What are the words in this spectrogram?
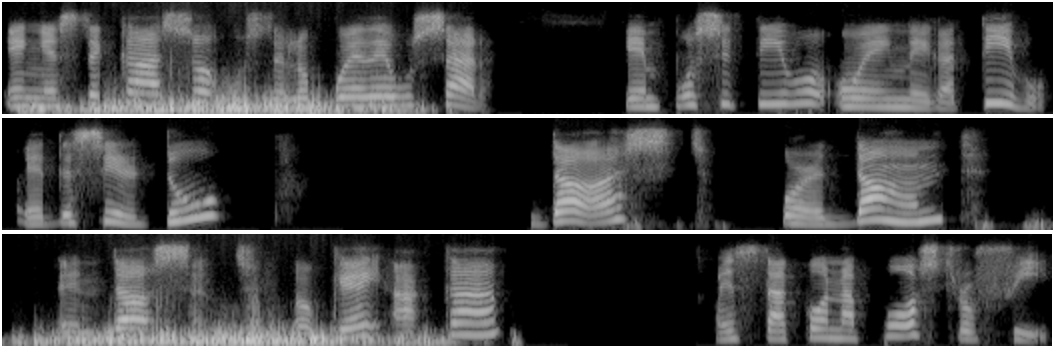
En este caso, usted lo puede usar en positivo o en negativo. Es decir, do, does, or don't, and doesn't. ¿Ok? Acá está con apóstrofe.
